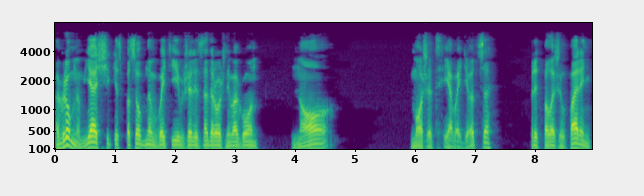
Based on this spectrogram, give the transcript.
огромном ящике, способном войти в железнодорожный вагон, но... «Может, и обойдется?» — предположил парень,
